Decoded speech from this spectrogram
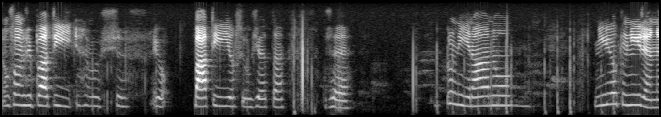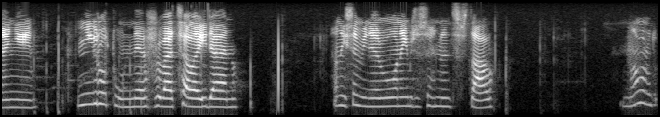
Doufám, že pátý, už, jo, pátý díl si užijete, že plný ráno, nikdo tu nikde není, nikdo tu neřve celý den. A nejsem vynervovaný, že se hned vstal. No, ono to...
